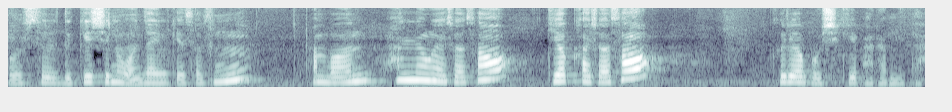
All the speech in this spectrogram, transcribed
것을 느끼시는 원장님께서는 한번 활용하셔서 기억하셔서 그려보시기 바랍니다.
